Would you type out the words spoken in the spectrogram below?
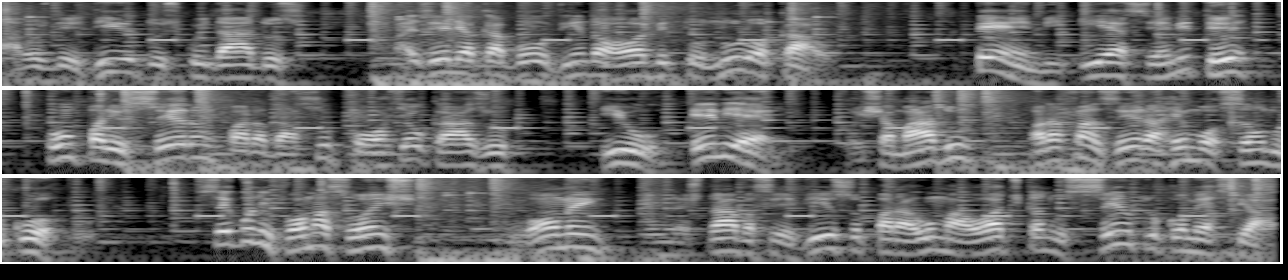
para os devidos cuidados, mas ele acabou vindo a óbito no local. PM e SMT compareceram para dar suporte ao caso e o ML foi chamado para fazer a remoção do corpo. Segundo informações, o homem prestava serviço para uma ótica no centro comercial.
